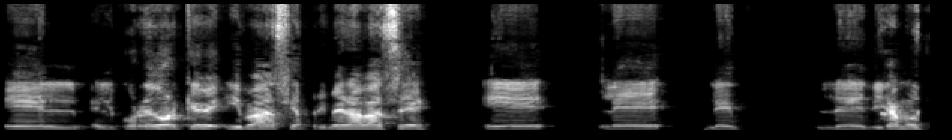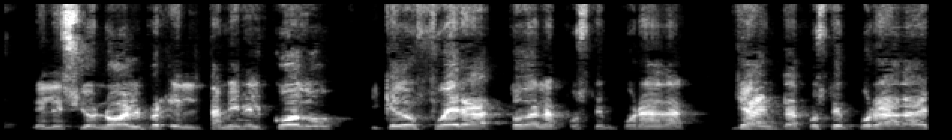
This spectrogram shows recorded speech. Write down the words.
el, corredor que iba hacia primera base eh, le, le, digamos, le lesionó el, también el codo y quedó fuera toda la postemporada. Ya en la postemporada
